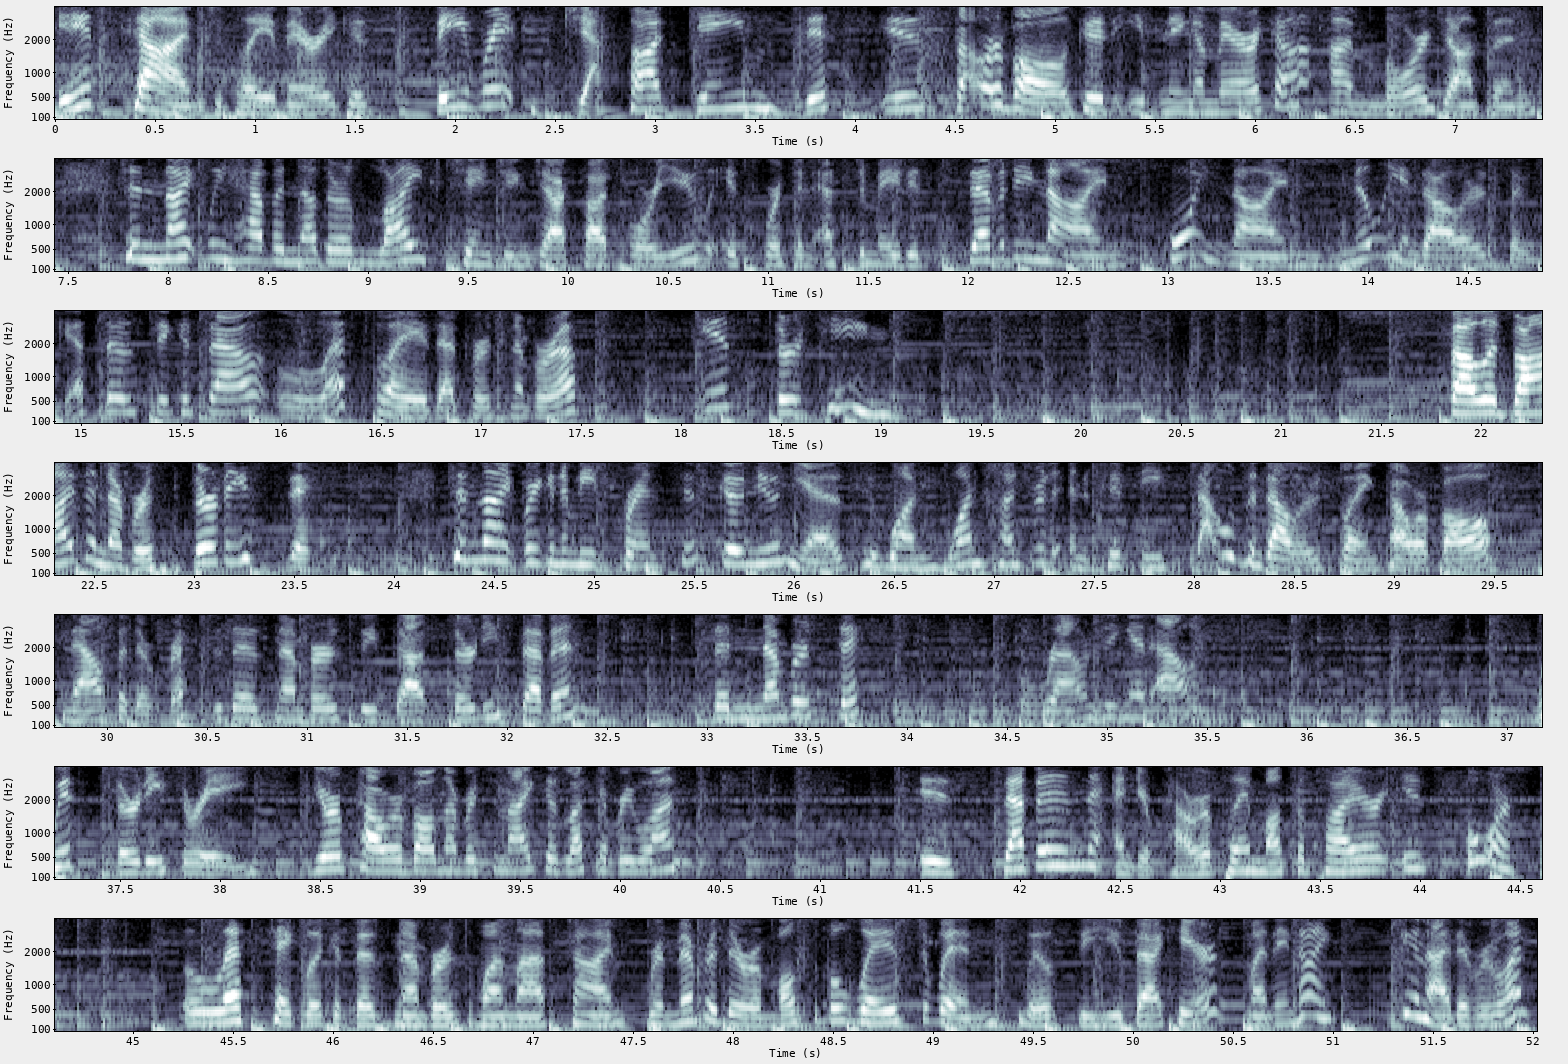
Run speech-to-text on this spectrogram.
It's time to play America's favorite jackpot game. This is Powerball. Good evening, America. I'm Laura Johnson. Tonight we have another life changing jackpot for you. It's worth an estimated $79.9 million. So get those tickets out. Let's play. That first number up is 13, followed by the number 36. Tonight, we're going to meet Francisco Nunez, who won $150,000 playing Powerball. Now, for the rest of those numbers, we've got 37, the number six, rounding it out with 33. Your Powerball number tonight, good luck, everyone, is seven, and your Power Play multiplier is four. Let's take a look at those numbers one last time. Remember, there are multiple ways to win. We'll see you back here Monday night. Good night, everyone.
